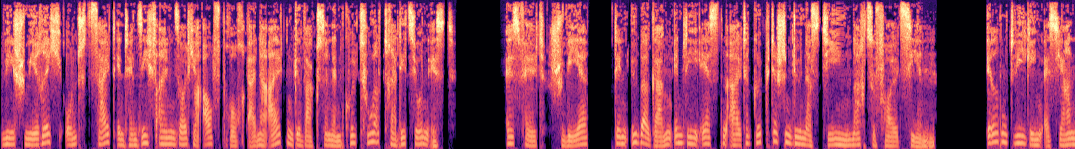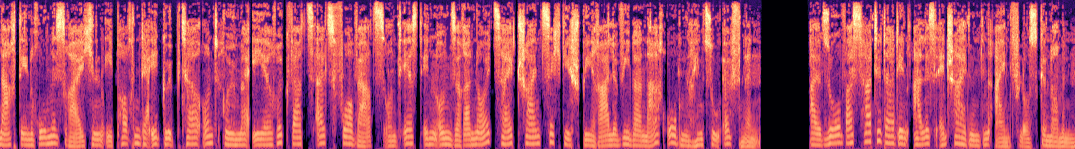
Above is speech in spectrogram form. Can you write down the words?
wie schwierig und zeitintensiv ein solcher Aufbruch einer alten gewachsenen Kulturtradition ist. Es fällt schwer, den Übergang in die ersten altägyptischen Dynastien nachzuvollziehen. Irgendwie ging es ja nach den ruhmesreichen Epochen der Ägypter und Römer eher rückwärts als vorwärts und erst in unserer Neuzeit scheint sich die Spirale wieder nach oben hin zu öffnen. Also was hatte da den alles entscheidenden Einfluss genommen?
